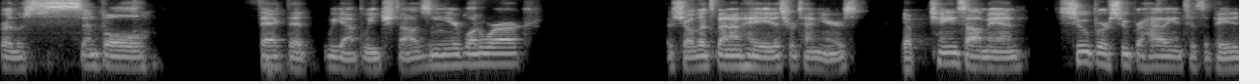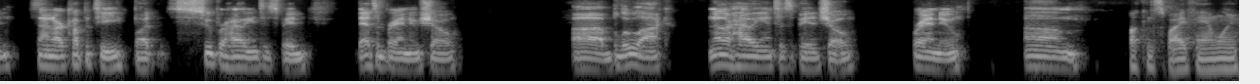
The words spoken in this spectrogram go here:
for the simple fact that we got Bleach Thousand Year Blood War a show that's been on hiatus for 10 years. Yep. Chainsaw Man, super, super highly anticipated. It's not our cup of tea, but super highly anticipated. That's a brand new show. Uh Blue Lock, another highly anticipated show, brand new. Um Fucking Spy Family.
